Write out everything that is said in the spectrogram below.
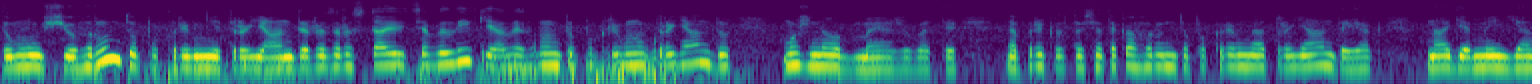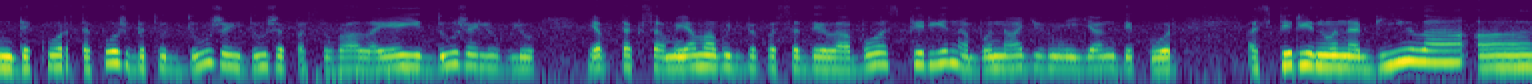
тому що ґрунтопокривні троянди розростаються великі, але ґрунтопокривну троянду можна обмежувати. Наприклад, ось така ґрунтопокривна троянда, як Надя Мейян Декор, також би тут дуже і дуже пасувала. Я її дуже люблю. Я б так само, я, мабуть, би посадила або аспірин, або Надю Мейян Декор. Аспірин вона біла, а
